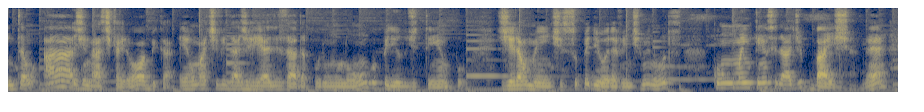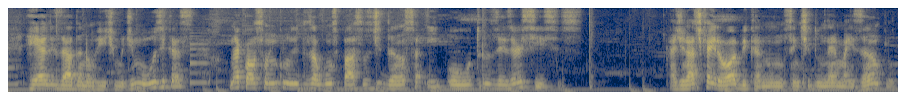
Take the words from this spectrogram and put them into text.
Então, a ginástica aeróbica é uma atividade realizada por um longo período de tempo, geralmente superior a 20 minutos, com uma intensidade baixa, né? Realizada no ritmo de músicas, na qual são incluídos alguns passos de dança e outros exercícios. A ginástica aeróbica, num sentido né, mais amplo,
